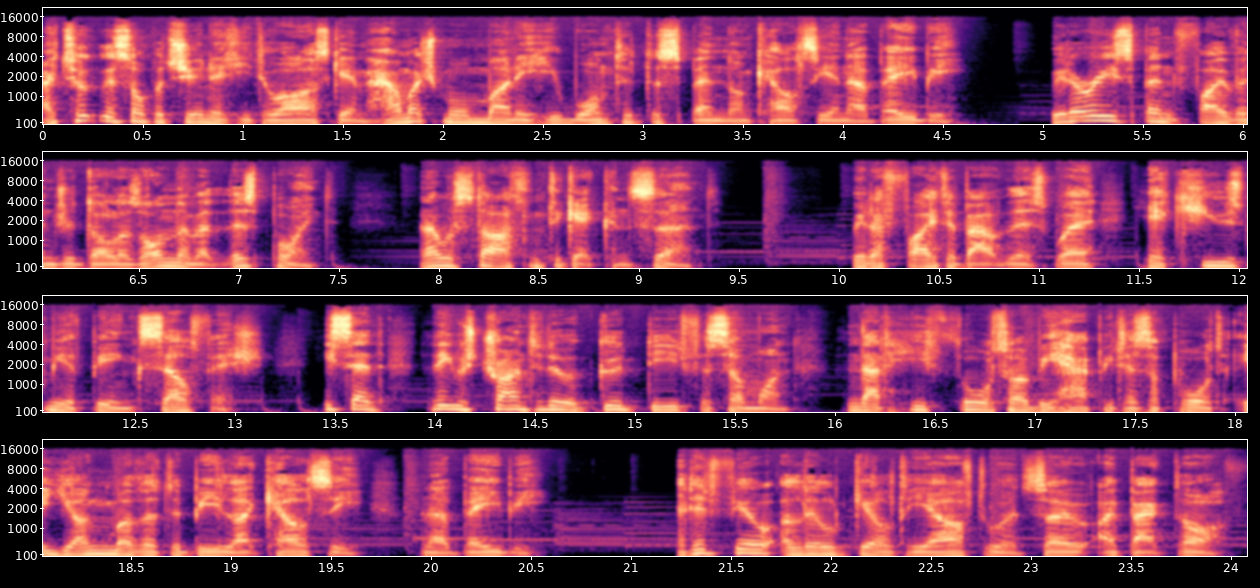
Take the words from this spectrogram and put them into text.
I took this opportunity to ask him how much more money he wanted to spend on Kelsey and her baby. We'd already spent $500 on them at this point, and I was starting to get concerned. We had a fight about this where he accused me of being selfish. He said that he was trying to do a good deed for someone and that he thought I'd be happy to support a young mother to be like Kelsey and her baby. I did feel a little guilty afterwards, so I backed off.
